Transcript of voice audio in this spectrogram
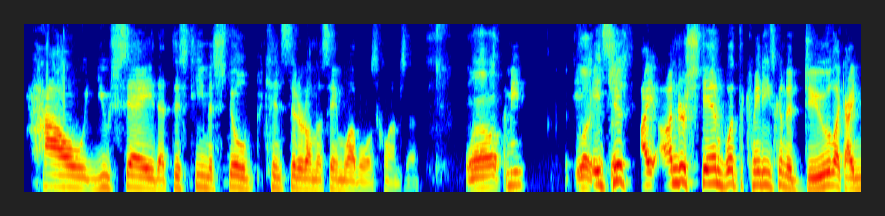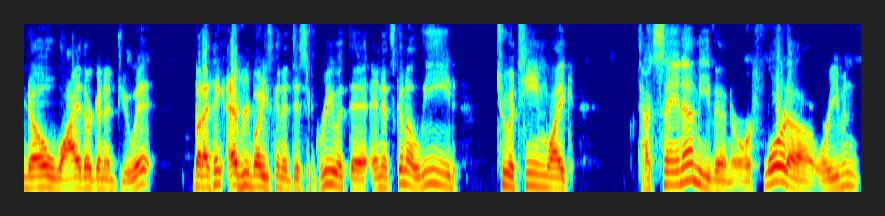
how you say that this team is still considered on the same level as Clemson. Well, I mean, Look, it's so- just I understand what the committee's going to do. Like I know why they're going to do it, but I think everybody's going to disagree with it, and it's going to lead to a team like Texas A&M, even or Florida, or even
